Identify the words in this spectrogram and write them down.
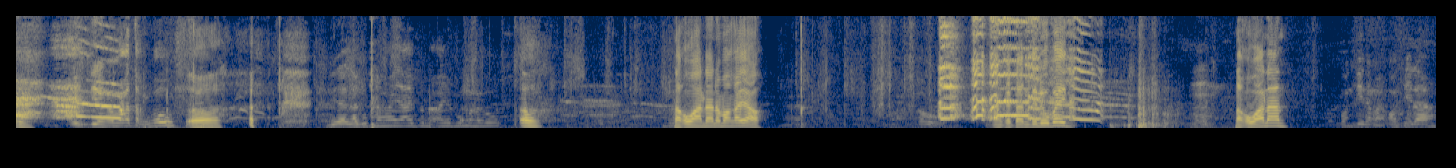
Eh, hindi na nga makatakbo. Ah. Dinalagot na nga ayaw ayaw po managot. Oh. Nakuha na naman kayo? Ang kitang dilubid. Nakuhanan. Konti naman, konti lang.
